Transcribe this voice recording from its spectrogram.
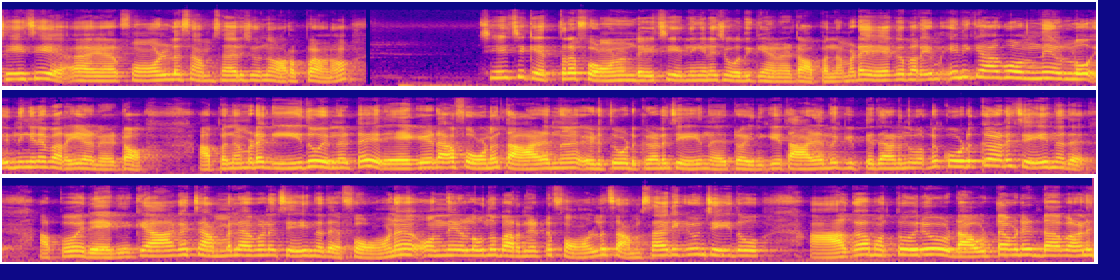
ചേച്ചി ഫോണിൽ സംസാരിച്ചു എന്ന് ഉറപ്പാണോ? ചേച്ചിക്ക് എത്ര ഫോണുണ്ട് ചേച്ചി എന്നിങ്ങനെ ചോദിക്കുകയാണ് കേട്ടോ. അപ്പം നമ്മുടെ രേഖ പറയും എനിക്കാകെ ഒന്നേ ഉള്ളൂ എന്നിങ്ങനെ പറയുകയാണ് കേട്ടോ. അപ്പം നമ്മുടെ ഗീതു എന്നിട്ട് രേഖയുടെ ആ ഫോണ് താഴെ നിന്ന് എടുത്തു കൊടുക്കുകയാണ് ചെയ്യുന്നത് കേട്ടോ. എനിക്ക് താഴെ നിന്ന് കിട്ടിയതാണെന്ന് പറഞ്ഞ് കൊടുക്കുകയാണ് ചെയ്യുന്നത്. അപ്പോൾ രേഖയ്ക്ക് ആകെ ചമ്മലാവാണ് ചെയ്യുന്നത്. ഫോണ് ഒന്നേ ഉള്ളൂ എന്ന് പറഞ്ഞിട്ട് ഫോണിൽ സംസാരിക്കുകയും ചെയ്തു. ആകെ മൊത്തം ഒരു ഡൗട്ട് അവിടെ ഉണ്ടാവുകയാണ്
